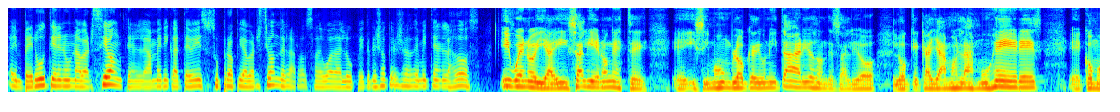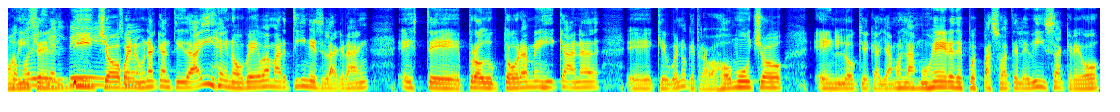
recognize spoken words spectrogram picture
en Perú tienen una versión, tienen América TV hizo su propia versión de La Rosa de Guadalupe. Creo que ellos emiten las dos. Y bueno, y ahí salieron, este, eh, hicimos un bloque de unitarios donde salió lo que callamos las mujeres, eh, como, dice, el, dicho, bueno, una cantidad. Y Genoveva Martínez, la gran este, productora mexicana, eh, que bueno, que trabajó mucho en lo que callamos las mujeres, después pasó a Televisa, creó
